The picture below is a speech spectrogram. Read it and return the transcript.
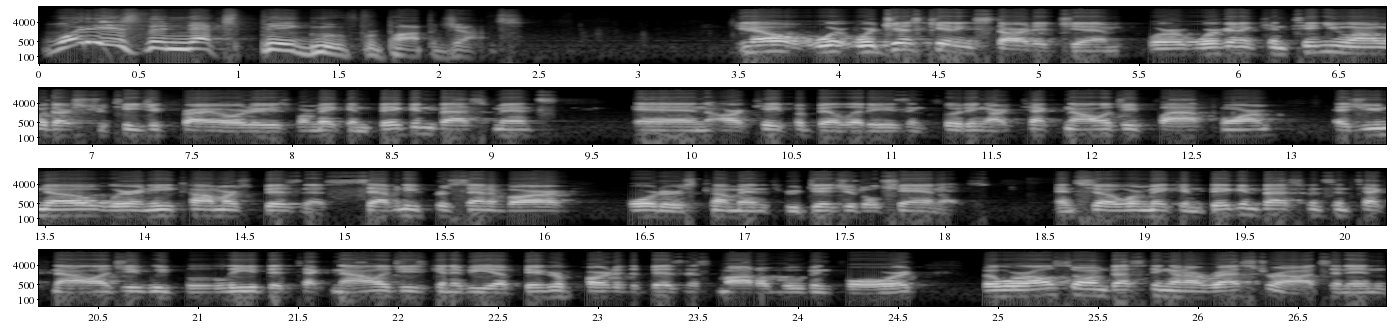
What is the next big move for Papa John's? You know, we're, we're just getting started, Jim. We're, we're going to continue on with our strategic priorities. We're making big investments in our capabilities, including our technology platform As you know, we're an e-commerce business. 70% of our orders come in through digital channels. And so we're making big investments in technology. We believe that technology is going to be a bigger part of the business model moving forward. But we're also investing in our restaurants and in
